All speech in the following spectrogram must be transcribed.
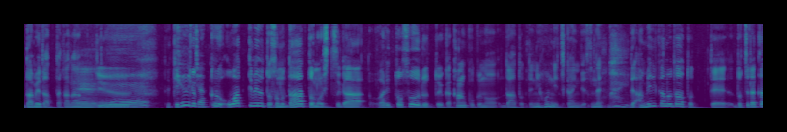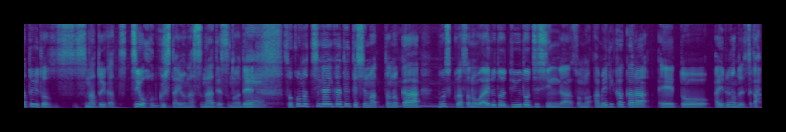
ダメだったかなっていう、えで結9着。局終わってみるとそのダートの質が割とソウルというか韓国のダートって日本に近いんですね。はい。でアメリカのダートってどちらかというと砂というか土をほぐしたような砂ですので、ええ。そこの違いが出てしまったのかもしくはそのワイルドデュード自身がそのアメリカから、えー、とアイルランドでしたか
